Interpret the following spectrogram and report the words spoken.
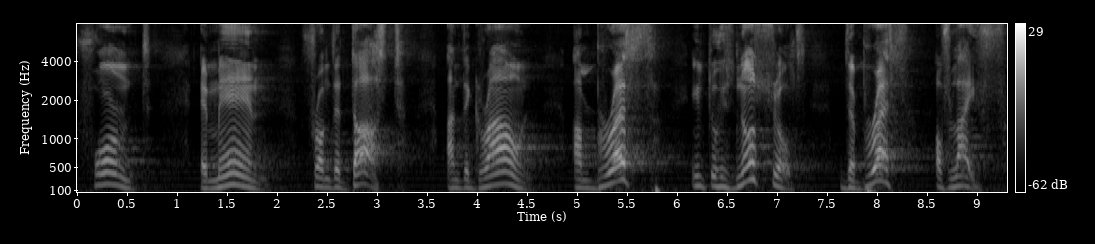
formed a man from the dust and the ground and breathed into his nostrils the breath of life.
